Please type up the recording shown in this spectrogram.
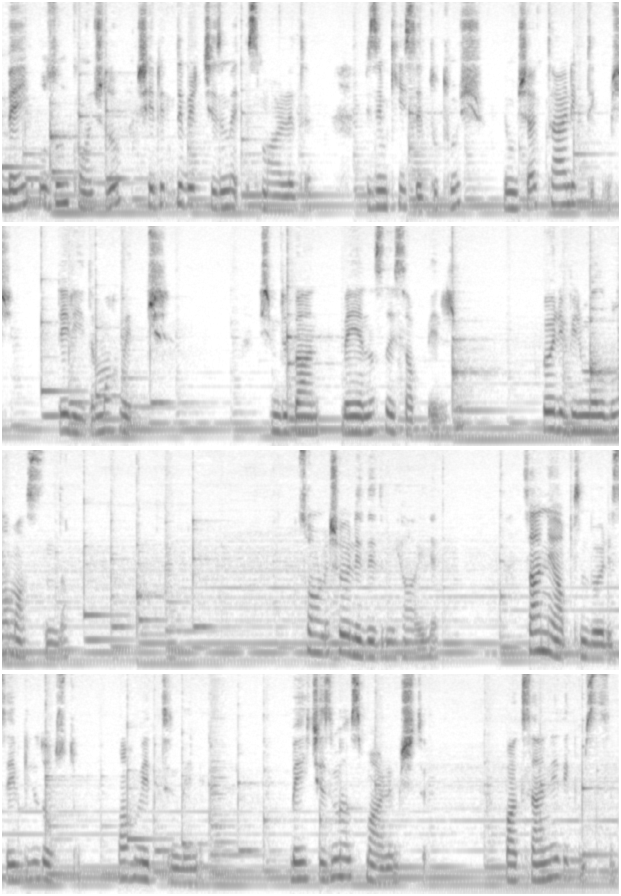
Bey uzun konçlu, şeritli bir çizme ısmarladı. Bizimki ise tutmuş, yumuşak terlik dikmiş. Deriyi de mahvetmiş. Şimdi ben beye nasıl hesap veririm? Böyle bir malı bulamazsın da. Sonra şöyle dedi Mihail'e. Sen ne yaptın böyle sevgili dostum? Mahvettin beni. Bey çizme ısmarlamıştı. Bak sen ne dikmişsin.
